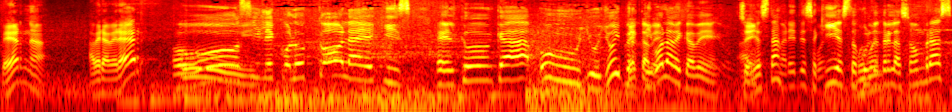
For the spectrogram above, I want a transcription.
Berna. A ver, a ver, a ver. Oh, Uy. sí le colocó la X. El Conca. Uy, uy, uy, pero BKB. activó la BKB. Sí. Ahí está. Aretes aquí, está oculto entre las sombras.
